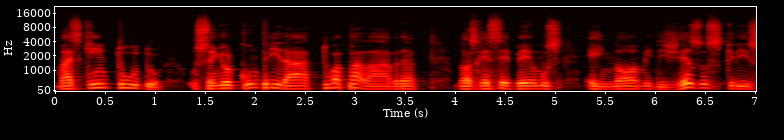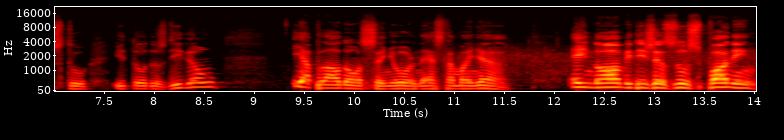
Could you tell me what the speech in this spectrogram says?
mas que em tudo o Senhor cumprirá a tua palavra. Nós recebemos em nome de Jesus Cristo e todos digam e aplaudam ao Senhor nesta manhã. Em nome de Jesus, podem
